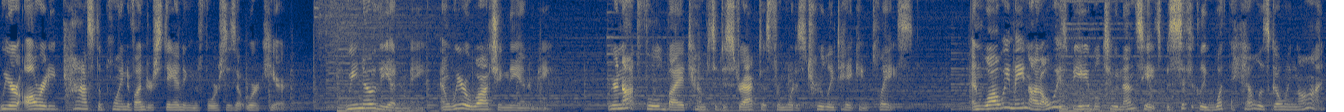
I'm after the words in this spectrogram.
We are already past the point of understanding the forces at work here. We know the enemy, and we are watching the enemy. We are not fooled by attempts to distract us from what is truly taking place. And while we may not always be able to enunciate specifically what the hell is going on,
